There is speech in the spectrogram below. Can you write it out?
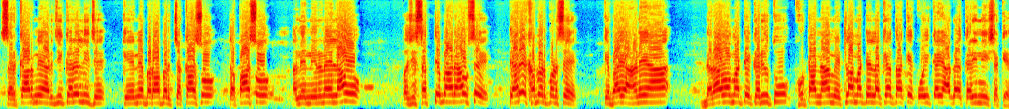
સરકારને અરજી કરેલી છે કે એને બરાબર ચકાસો તપાસો અને નિર્ણય લાવો. પછી સત્ય બહાર આવશે ત્યારે ખબર પડશે કે ભાઈ આણે આ ડરાવવા માટે કર્યું હતું ખોટા નામ એટલા માટે લખ્યા હતા કે કોઈ કઈ આગળ કરી નહીં શકે.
